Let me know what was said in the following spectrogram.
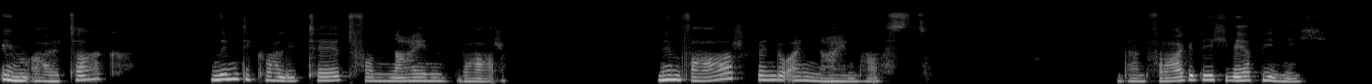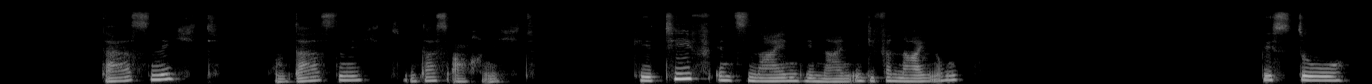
Im Alltag Nimm die Qualität von Nein wahr. Nimm wahr, wenn du ein Nein hast. Und dann frage dich, wer bin ich? Das nicht und das nicht und das auch nicht. Geh tief ins Nein hinein, in die Verneinung, bis du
